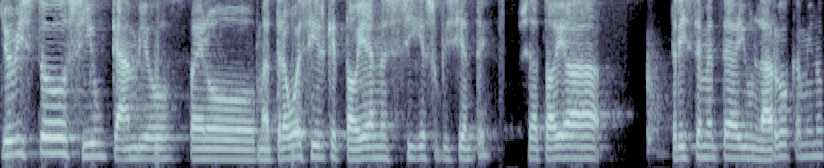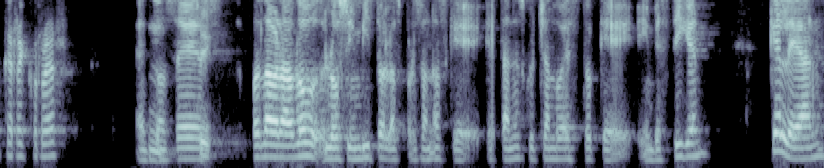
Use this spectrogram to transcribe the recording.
Yo he visto sí un cambio, pero me atrevo a decir que todavía no sigue suficiente. O sea, todavía tristemente hay un largo camino que recorrer. Mm, Entonces, pues la verdad los invito a las personas que, están escuchando esto que investiguen, que lean,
